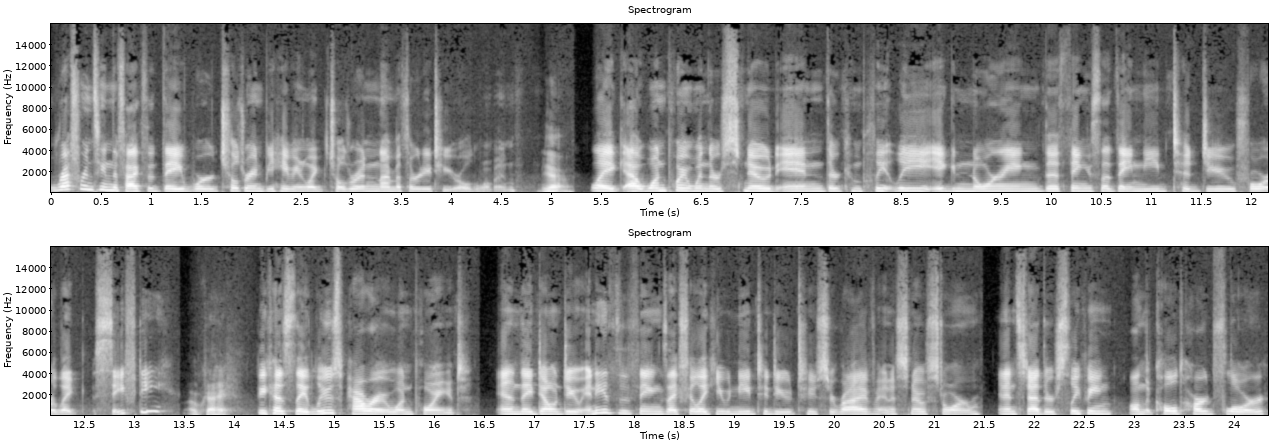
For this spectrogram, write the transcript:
referencing the fact that they were children behaving like children and I'm a 32 year old woman. yeah. Like at one point when they're snowed in, they're completely ignoring the things that they need to do for like safety Okay. because they lose power at one point and they don't do any of the things I feel like you would need to do to survive in a snowstorm. And instead, they're sleeping on the cold, hard floor.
